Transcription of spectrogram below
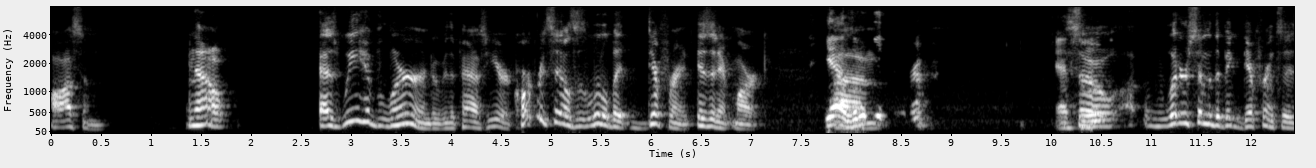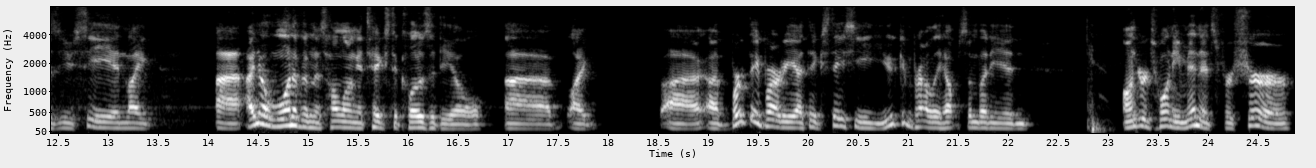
awesome now as we have learned over the past year corporate sales is a little bit different isn't it mark yeah a little um, bit different Absolutely. so uh, what are some of the big differences you see in like uh, I know one of them is how long it takes to close a deal. Uh, like uh, a birthday party, I think Stacey, you can probably help somebody in under 20 minutes for sure.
